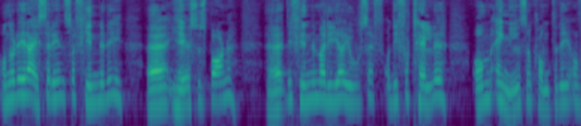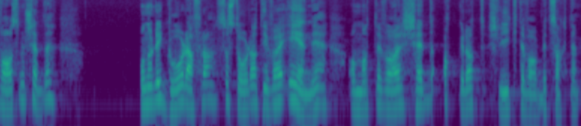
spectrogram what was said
Og Når de reiser inn, så finner de eh, Jesusbarnet. Eh, de finner Maria og Josef, og de forteller om engelen som kom til dem, og hva som skjedde. Og når de går derfra, så står det at de var enige om at det var skjedd akkurat slik det var blitt sagt dem.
